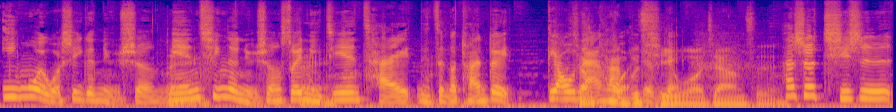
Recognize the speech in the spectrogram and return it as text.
因为我是一个女生，年轻的女生，所以你今天才你整个团队刁难我，对不对？我这样子。他说：“其实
